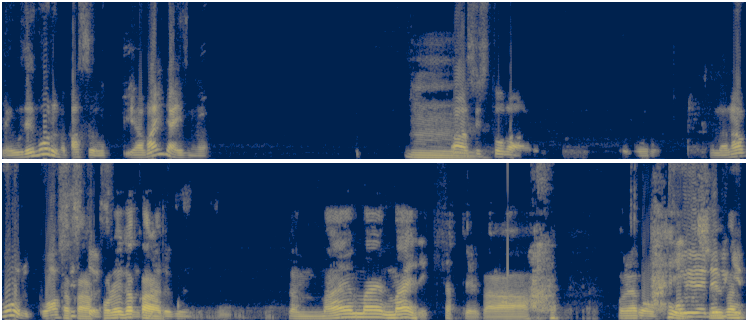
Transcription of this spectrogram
いや腕ゴールのパス、やばいな、今の。うん。アシストだ。7ゴール、5アシストだからこれだから前前前で来ちゃってるから、これやっぱり中盤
